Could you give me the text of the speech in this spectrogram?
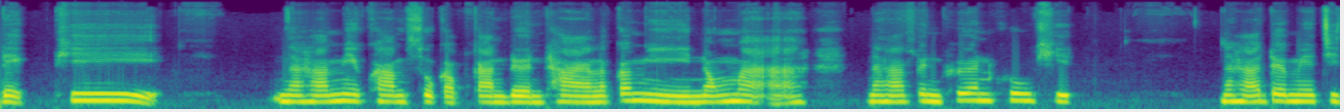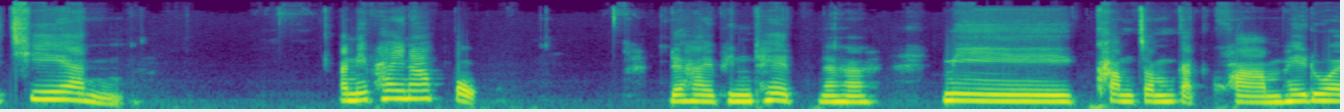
เด็กที่นะคะมีความสุขกับการเดินทางแล้วก็มีน้องหมานะคะเป็นเพื่อนคู่คิดนะคะ The Magician อันนี้ไพ่หน้าปก The High Printed นะคะ มีคำจำกัดความให้ด้วย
